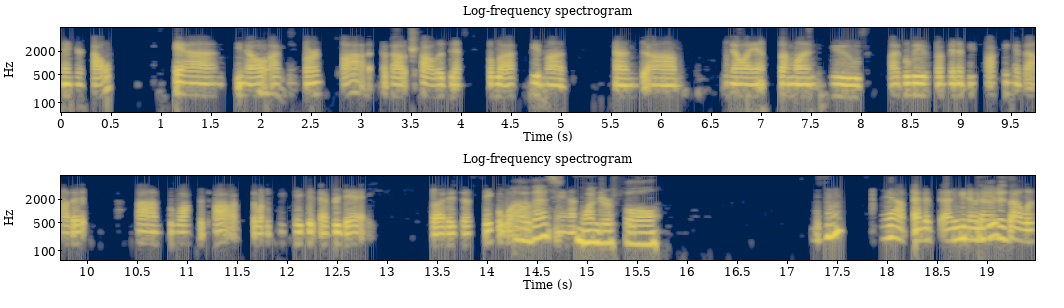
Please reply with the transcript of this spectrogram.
in your health. And, you know, right. I've learned a lot about collagen the last few months. And, um, you know, I am someone who I believe if I'm going to be talking about it, um, to walk the talk. So I do take it every day, but it does take a while. Oh, that's and, wonderful. Mm-hmm. Yeah. And it's, and, you know, that NeoCell is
